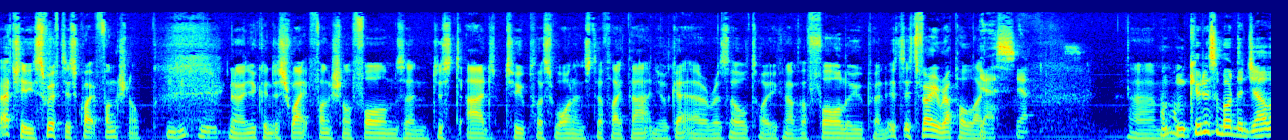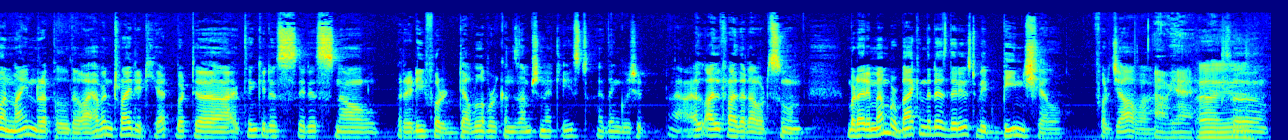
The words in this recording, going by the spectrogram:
actually Swift is quite functional. Mm-hmm. Yeah. You know, you can just write functional forms and just add two plus one and stuff like that, and you'll get a result. Or you can have a for loop, and it's it's very REPL like. Yes, yeah. Um, I'm, I'm, curious about the Java 9 REPL though. I haven't tried it yet, but uh, I think it is it is now ready for developer consumption at least. I think we should. I'll, I'll try that out soon. But I remember back in the days there used to be Bean Shell for Java. Oh yeah. Uh, yeah. So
